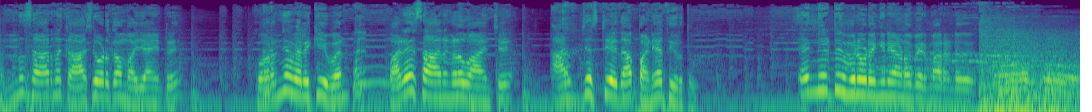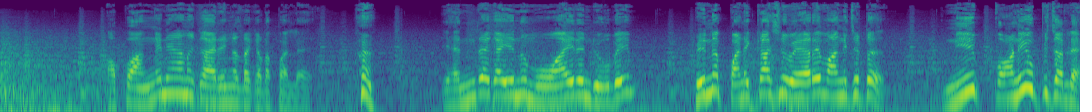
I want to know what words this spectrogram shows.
അന്ന് സാറിന് കാശ് കൊടുക്കാൻ വയ്യായിട്ട് കുറഞ്ഞ വിലക്ക് ഇവൻ പഴയ സാധനങ്ങൾ വാങ്ങിച്ച് അഡ്ജസ്റ്റ് ചെയ്ത് ആ പണിയാ തീർത്തു. എന്നിട്ട് ഇവനോട് എങ്ങനെയാണോ പെരുമാറേണ്ടത്? ഓഹോ. അപ്പൊ അങ്ങനെയാണ് കാര്യങ്ങളുടെ കിടപ്പല്ലേ? എന്റെ കയ്യിൽ നിന്ന് മൂവായിരം രൂപയും പിന്നെ പണിക്കാശ് വേറെ വാങ്ങിച്ചിട്ട് നീ പണി ഒപ്പിച്ചല്ലേ?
